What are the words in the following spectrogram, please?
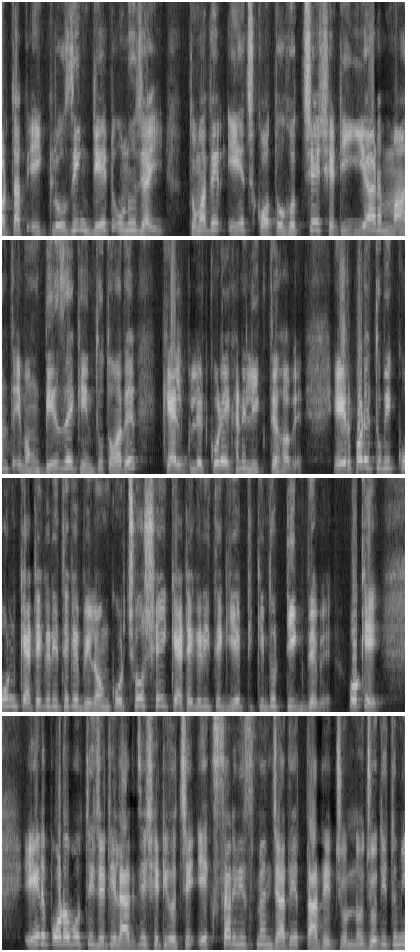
অর্থাৎ এই ক্লোজিং ডেট অনুযায়ী তোমাদের এজ কত হচ্ছে সেটি ইয়ার মান্থ এবং ডেজে কিন্তু তোমাদের ক্যালকুলেট করে এখানে লিখতে হবে। এরপরে তুমি কোন ক্যাটাগরি থেকে বিলং করছ সেই ক্যাটাগরিতে গিয়ে কিন্তু টিক দেবে। ওকে এর পরবর্তী যেটি লাগছে সেটি হচ্ছে এক্স সার্ভিসম্যান যাদের তাদের জন্য। যদি তুমি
